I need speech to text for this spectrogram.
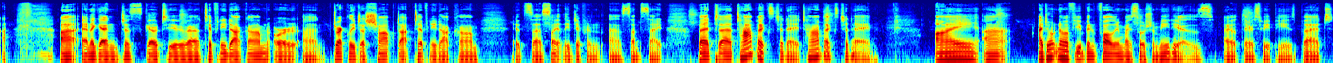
uh, and again, just go to uh, tyffanie.com or uh, directly just shop.tyffanie.com. It's a slightly different uh, subsite. But uh, topics today, topics today. I uh, I don't know if you've been following my social medias out there, Sweet Peas, but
